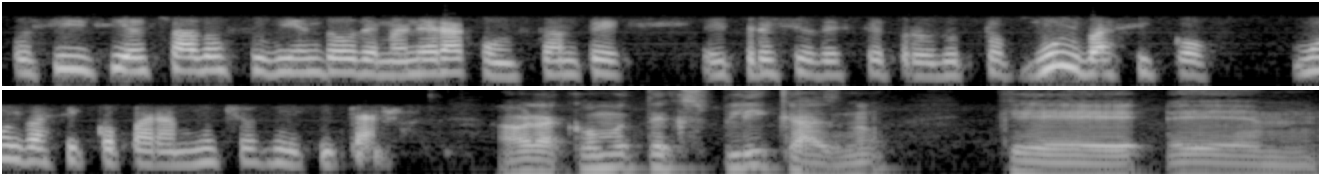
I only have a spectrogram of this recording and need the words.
pues sí, sí ha estado subiendo de manera constante el precio de este producto muy básico, muy básico para muchos mexicanos. Ahora, ¿cómo te explicas, no? Que em,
